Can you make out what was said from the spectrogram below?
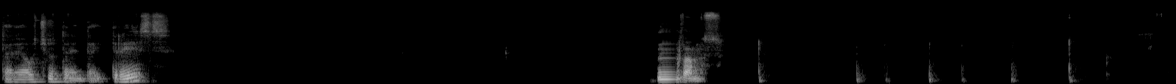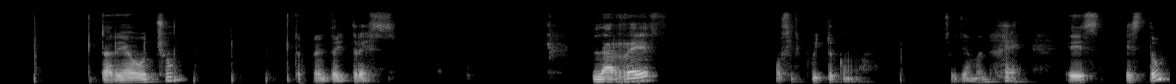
Tarea ocho, treinta y tres, mm, vamos, tarea ocho, treinta y tres. La red o circuito como se llaman, es esto.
